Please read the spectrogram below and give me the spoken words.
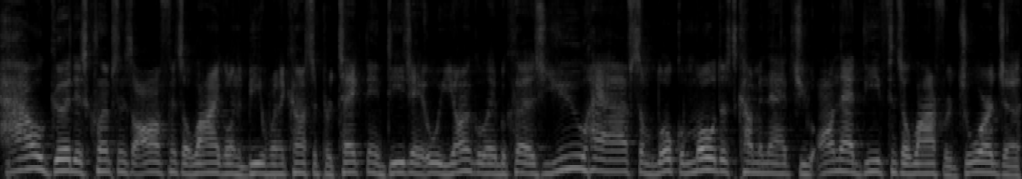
how good is Clemson's offensive line going to be when it comes to protecting DJ Uiagalelei? Because you have some locomotives coming at you on that defensive line for Georgia,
